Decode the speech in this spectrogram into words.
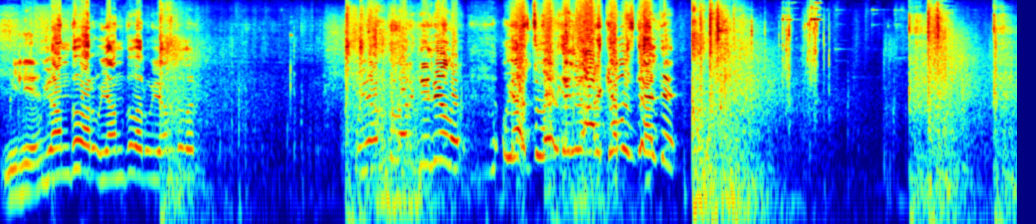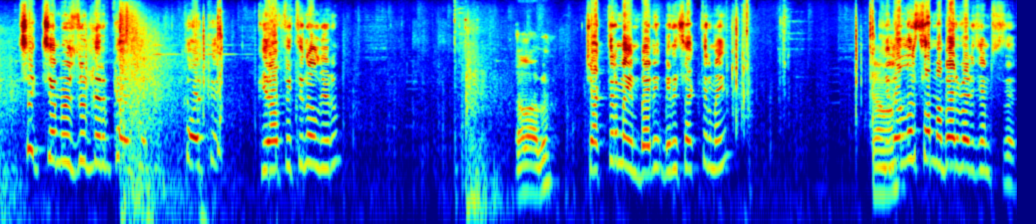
Biliyor. Uyandılar uyandılar uyandılar. Uyandılar geliyorlar. Uyandılar geliyor arkamız geldi. Çekeceğim özür dilerim kanka. Kanka kıyafetini alıyorum. Al abi. Çaktırmayın beni. Beni çaktırmayın. Tamam. Kill alırsam haber vereceğim size.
